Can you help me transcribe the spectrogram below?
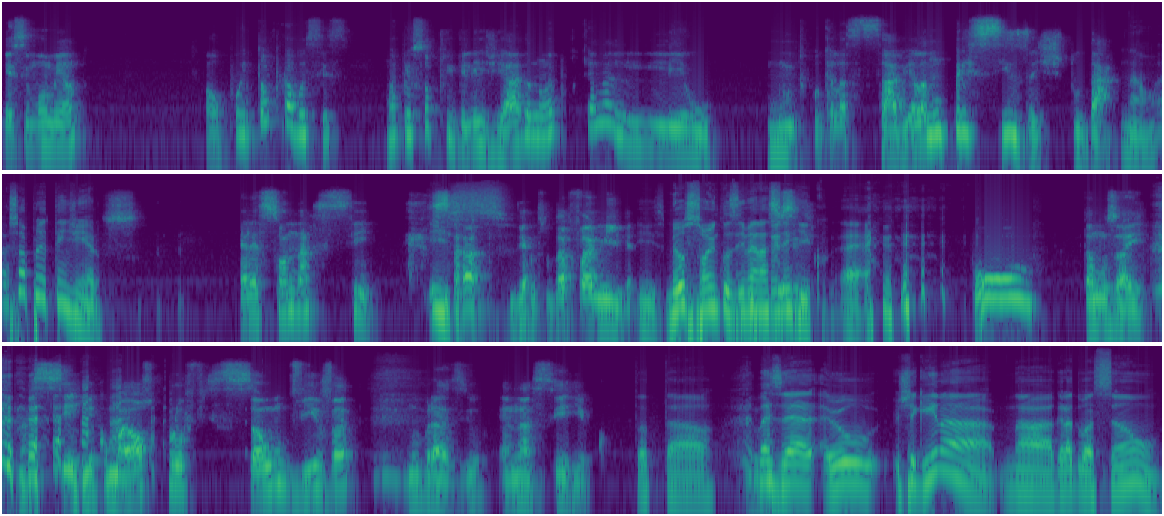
nesse momento. Oh, pô, então, para você, uma pessoa privilegiada não é porque ela leu muito, porque ela sabe. Ela não precisa estudar. Não, é só porque tem dinheiro. Ela é só nascer. Isso. Dentro da família. Isso. Meu sonho, inclusive, é nascer Esse... rico. É. Uh, estamos aí. Nascer rico. A maior profissão viva no Brasil é nascer rico. Total. Mas é, eu cheguei na, na graduação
